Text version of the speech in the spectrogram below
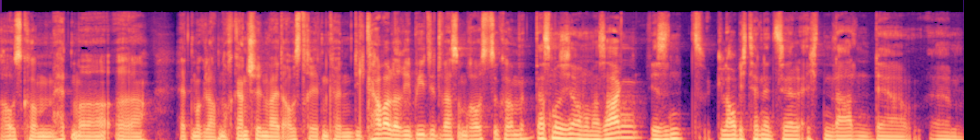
Rauskommen hätten wir, äh, hätten wir, glaube ich, noch ganz schön weit austreten können. Die Kavallerie bietet was, um rauszukommen. Das muss ich auch nochmal sagen. Wir sind, glaube ich, tendenziell echt ein Laden, der ähm,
